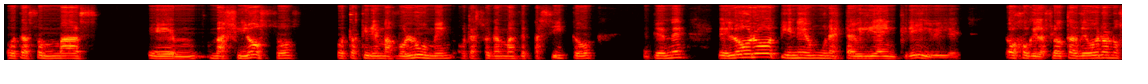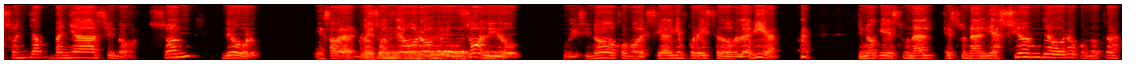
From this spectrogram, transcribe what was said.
otras son más, eh, más filosos, otras tienen más volumen, otras suenan más despacito, ¿entiendes? El oro tiene una estabilidad increíble. Ojo que las flautas de oro no son ya bañadas en oro, son de oro. Ahora, no son de oro sólido, porque si no, como decía alguien por ahí, se doblaría, sino que es una, es una aleación de oro con, otras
